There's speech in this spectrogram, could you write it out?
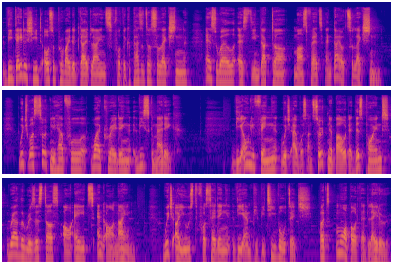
The datasheet also provided guidelines for the capacitor selection as well as the inductor, MOSFET and diode selection which was certainly helpful while creating the schematic. The only thing which I was uncertain about at this point were the resistors R8 and R9, which are used for setting the MPPT voltage, but more about that later.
